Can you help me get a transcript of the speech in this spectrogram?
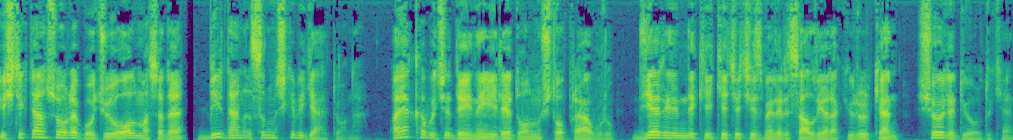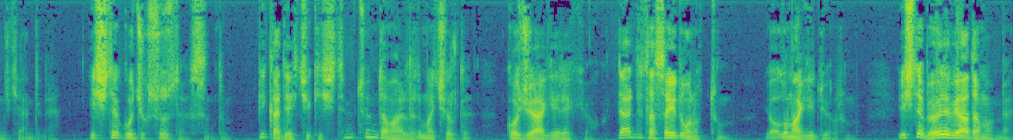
İçtikten sonra gocuğu olmasa da birden ısınmış gibi geldi ona. Ayakkabıcı değneğiyle donmuş toprağa vurup diğer elindeki keçe çizmeleri sallayarak yürürken şöyle diyordu kendi kendine. İşte gocuksuz da ısındım. Bir kadehçik içtim tüm damarlarım açıldı. Gocuğa gerek yok. Derdi tasayı da unuttum. Yoluma gidiyorum. İşte böyle bir adamım ben.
